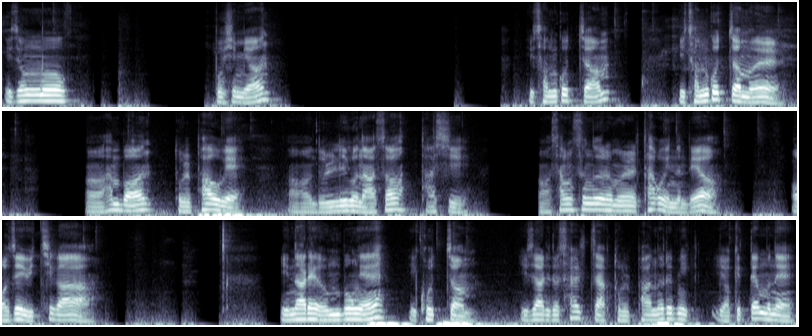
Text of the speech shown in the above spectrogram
이 종목 보시면 이 전고점 이 전고점을 어, 한번 돌파 후에 어, 눌리고 나서 다시 어, 상승 흐름을 타고 있는데요. 어제 위치가 이날의 음봉의 이 고점 이 자리를 살짝 돌파한 흐름이었기 때문에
